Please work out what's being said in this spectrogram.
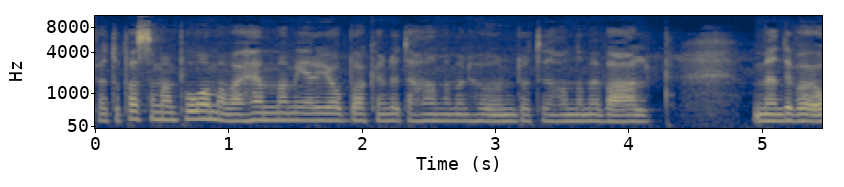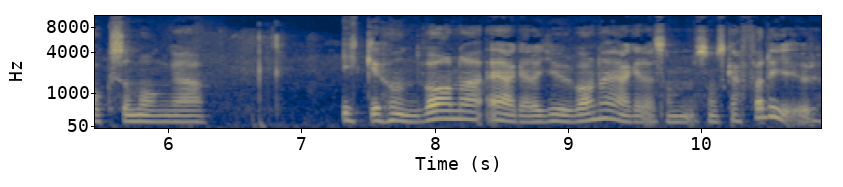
För att då passade man på, man var hemma mer och jobbade, kunde ta hand om en hund och ta hand om en valp. Men det var också många icke hundvana ägare, djurvana ägare som, som skaffade djur.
